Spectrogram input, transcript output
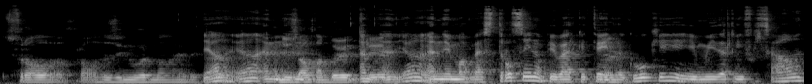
Dus vooral, vooral gezien worden dan eigenlijk. Ja, ja. En, En jezelf naar buiten en, treden. en, ja, en je mag best trots zijn op je werk uiteindelijk ook. Hè. Je moet je daar niet voor schamen.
